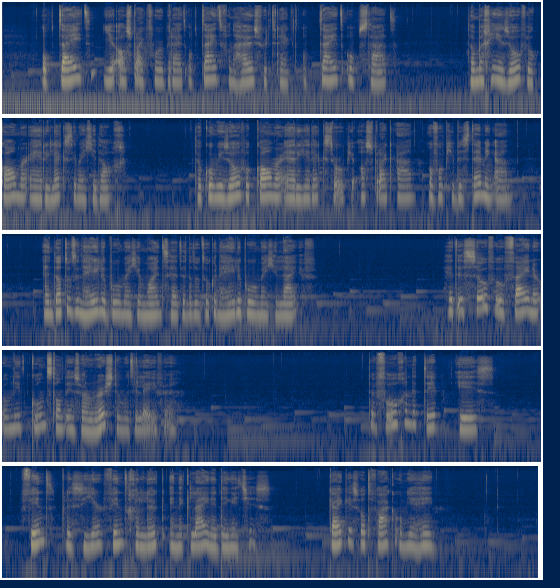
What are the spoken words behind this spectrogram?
op tijd je afspraak voorbereidt, op tijd van huis vertrekt, op tijd opstaat, dan begin je zoveel kalmer en relaxter met je dag. Dan kom je zoveel kalmer en relaxter op je afspraak aan of op je bestemming aan. En dat doet een heleboel met je mindset en dat doet ook een heleboel met je lijf. Het is zoveel fijner om niet constant in zo'n rush te moeten leven. De volgende tip is: vind plezier, vind geluk in de kleine dingetjes. Kijk eens wat vaker om je heen.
